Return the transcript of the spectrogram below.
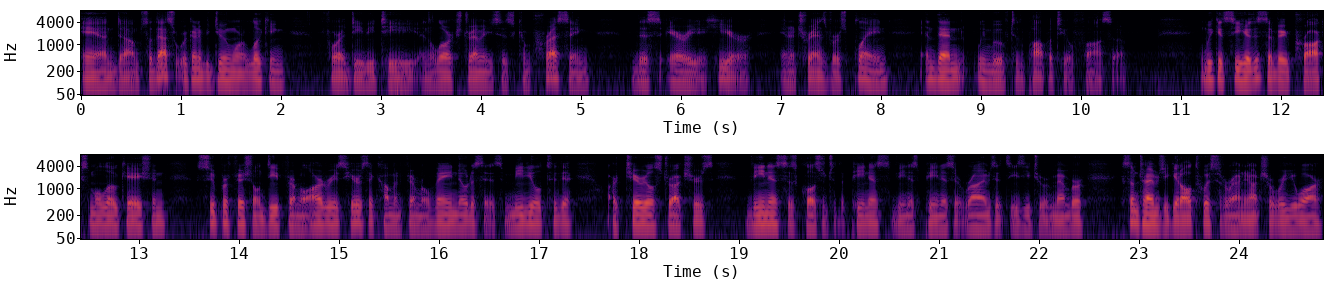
And um, so that's what we're going to be doing. We're looking for a DVT in the lower extremities is compressing this area here in a transverse plane, and then we move to the popliteal fossa. And we can see here, this is a very proximal location, superficial and deep femoral arteries. Here's the common femoral vein. Notice that it's medial to the arterial structures. Venous is closer to the penis. Venous, penis, it rhymes. It's easy to remember. Sometimes you get all twisted around, you're not sure where you are.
